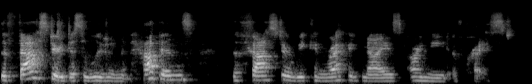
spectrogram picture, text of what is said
The faster disillusionment happens, the faster we can recognize our need of Christ.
